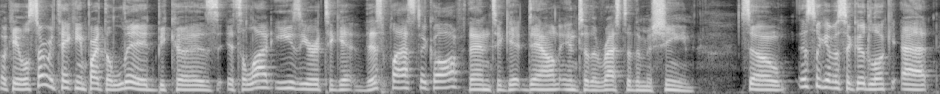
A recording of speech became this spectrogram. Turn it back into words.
Okay, we'll start with taking apart the lid because it's a lot easier to get this plastic off than to get down into the rest of the machine. So this will give us a good look at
